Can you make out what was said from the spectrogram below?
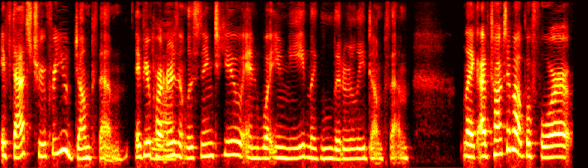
if that's true for you, dump them. If your partner Yeah. isn't listening to you and what you need, like literally dump them. Like I've talked about before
